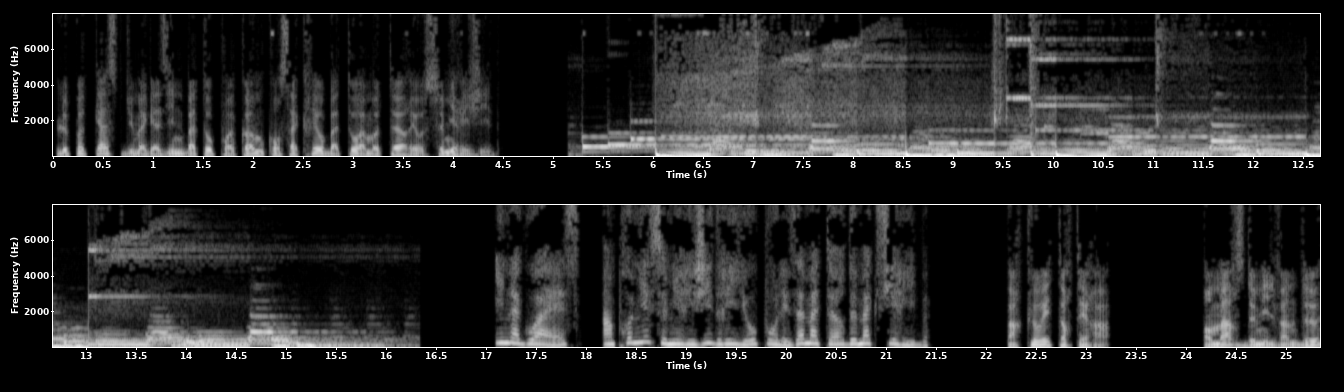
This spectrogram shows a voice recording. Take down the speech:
le podcast du magazine bateau.com consacré aux bateaux à moteur et aux semi-rigides. Inagua S, un premier semi-rigide Rio pour les amateurs de maxi rib. Par Chloé Tortera. En mars 2022,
